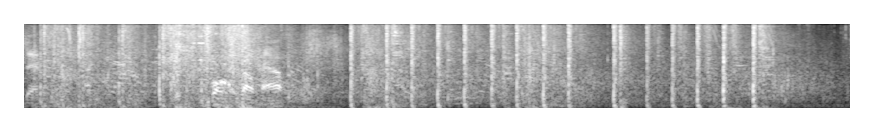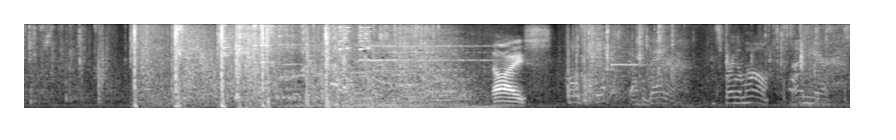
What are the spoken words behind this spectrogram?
half damage. Falls about half. Nice. Let's bring him home. I'm here.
